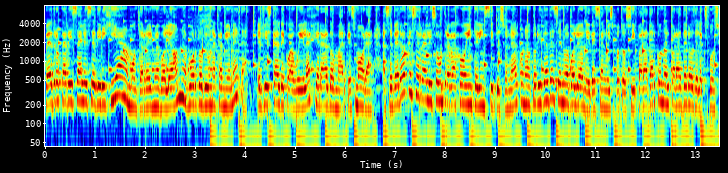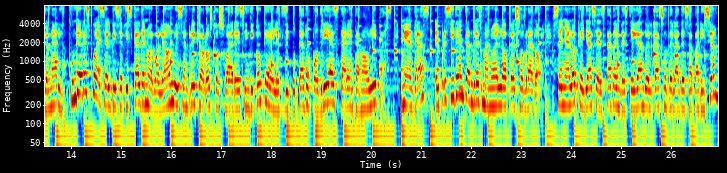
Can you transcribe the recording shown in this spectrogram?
Pedro Carrizales se dirigía a Monterrey, Nuevo León, a bordo de una camioneta. El fiscal de Coahuila, Gerardo Márquez Mora, aseveró que se realizó un trabajo interinstitucional con autoridades de Nuevo León y de San Luis Potosí para dar con el paradero del exfuncionario. Un día después, el vicefiscal de Nuevo León, Luis Enrique Orozco Suárez, indicó que el exdiputado podría estar en Tamaulipas, mientras el presidente Andrés Manuel López Obrador señaló que ya se estaba investigando el caso de la desaparición.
